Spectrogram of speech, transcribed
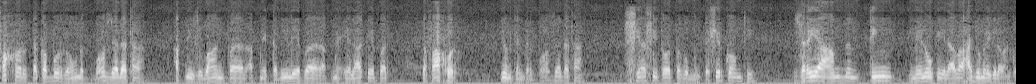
فخر، تکبر رونت بہت زیادہ تھا۔ اپنی زبان پر، اپنے قبیلے پر، اپنے علاقے پر تفاخر یہ ان کے اندر بہت زیادہ تھا۔ سیاسی طور پر وہ منتشر قوم تھی۔ ذریعہ آمدن تین میلوں کے علاوہ، حج عمرے کے علاوہ ان کو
